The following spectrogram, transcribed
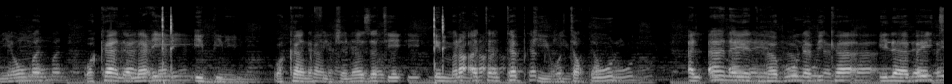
يوما وكان معي ابني وكان في الجنازة امرأة تبكي وتقول الآن يذهبون بك إلى بيت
